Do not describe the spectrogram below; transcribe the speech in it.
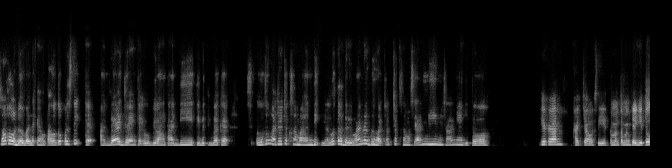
Soalnya kalau udah banyak yang tahu tuh pasti kayak ada aja yang kayak lu bilang tadi tiba-tiba kayak lu tuh nggak cocok sama Andi. Ya lu tau dari mana gue nggak cocok sama si Andi misalnya gitu. Iya kan, kacau sih. Teman-teman kayak gitu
